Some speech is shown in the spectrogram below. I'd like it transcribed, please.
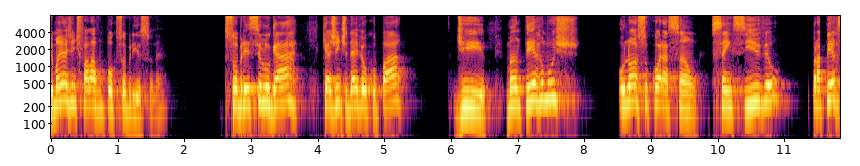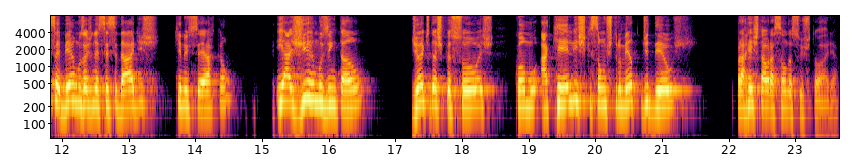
De manhã a gente falava um pouco sobre isso, né? Sobre esse lugar que a gente deve ocupar de mantermos o nosso coração sensível para percebermos as necessidades que nos cercam e agirmos então diante das pessoas como aqueles que são instrumento de Deus para a restauração da sua história.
